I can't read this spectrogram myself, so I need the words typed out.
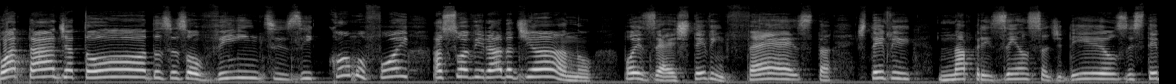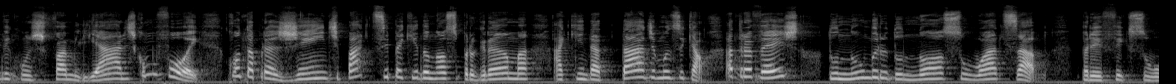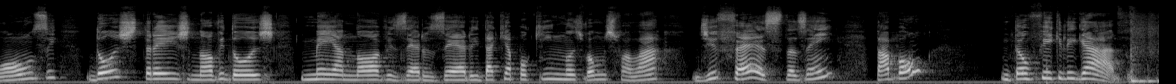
Boa tarde a todos os ouvintes e como foi a sua virada de ano? Pois é, esteve em festa, esteve na presença de Deus, esteve com os familiares, como foi? Conta pra gente, participe aqui do nosso programa, aqui da Tarde Musical, através do número do nosso WhatsApp, prefixo 11 2392 6900 e daqui a pouquinho nós vamos falar de festas, hein? Tá bom? Então fique ligado.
